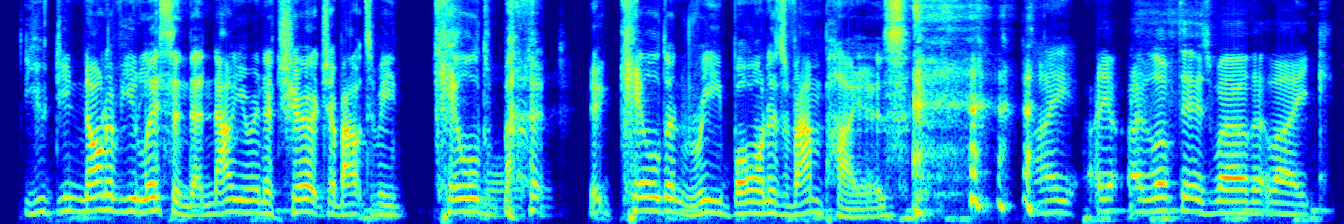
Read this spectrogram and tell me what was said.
you, you none of you listened, and now you're in a church about to be killed, by, killed and reborn as vampires. I, I I loved it as well that like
